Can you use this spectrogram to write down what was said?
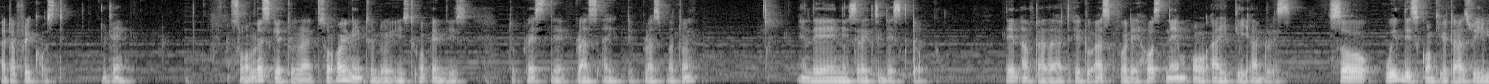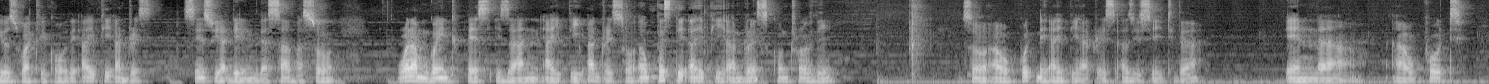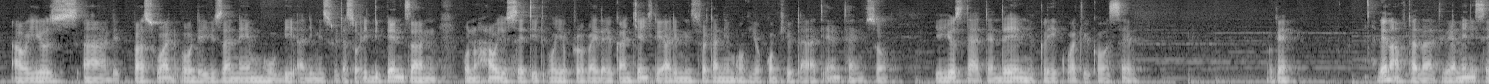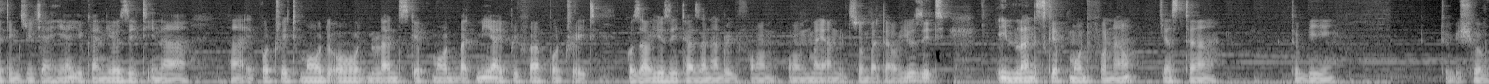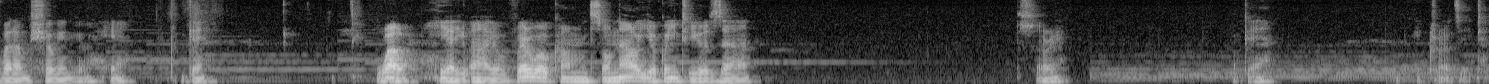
at a free cost. Okay? So let's get to that. So all you need to do is to open this to press the plus I, the plus button and then you select desktop then after that it will ask for the host name or IP address. So with these computers we use what we call the IP address since we are dealing with a server. So what I'm going to paste is an IP address. So I'll paste the IP address control V. So I'll put the IP address as you see it there. And uh, I'll put I'll use uh, the password or the username will be administrator. So it depends on, on how you set it or your provider. You can change the administrator name of your computer at any time. So you use that and then you click what we call save. Okay. Then after that, there are many settings which are here. You can use it in a, a portrait mode or landscape mode, but me, I prefer portrait because I'll use it as an Android phone on my Android so but I'll use it in landscape mode for now just uh, to be to be sure of what I'm showing you here. Okay. Wow here you are. You're very welcome. So now you're going to use uh, sorry. Okay. Let me cross it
